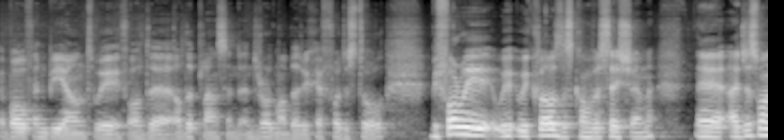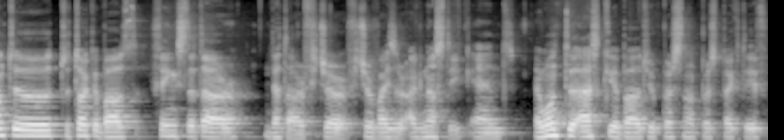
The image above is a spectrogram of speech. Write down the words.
above and beyond with all the all the plans and, and roadmap that you have for this tool before we we, we close this conversation uh, I just want to to talk about things that are that are feature FeatureVisor agnostic, and I want to ask you about your personal perspective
